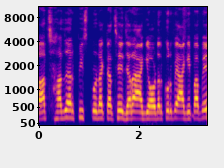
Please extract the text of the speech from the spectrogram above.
পাঁচ হাজার পিস প্রোডাক্ট আছে যারা আগে অর্ডার করবে আগে পাবে।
